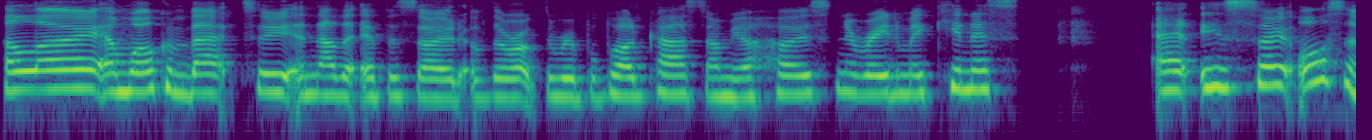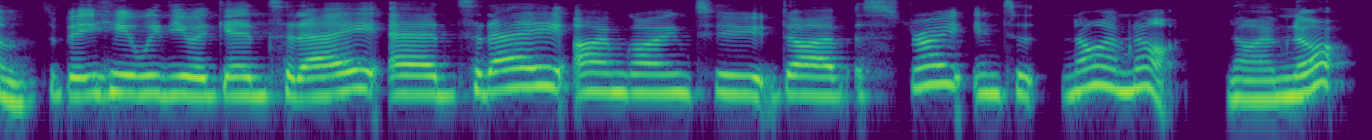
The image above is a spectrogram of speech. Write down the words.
Hello, and welcome back to another episode of the Rock the Ripple podcast. I'm your host, Narita McInnes. It is so awesome to be here with you again today. And today I'm going to dive straight into. No, I'm not. No, I'm not.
